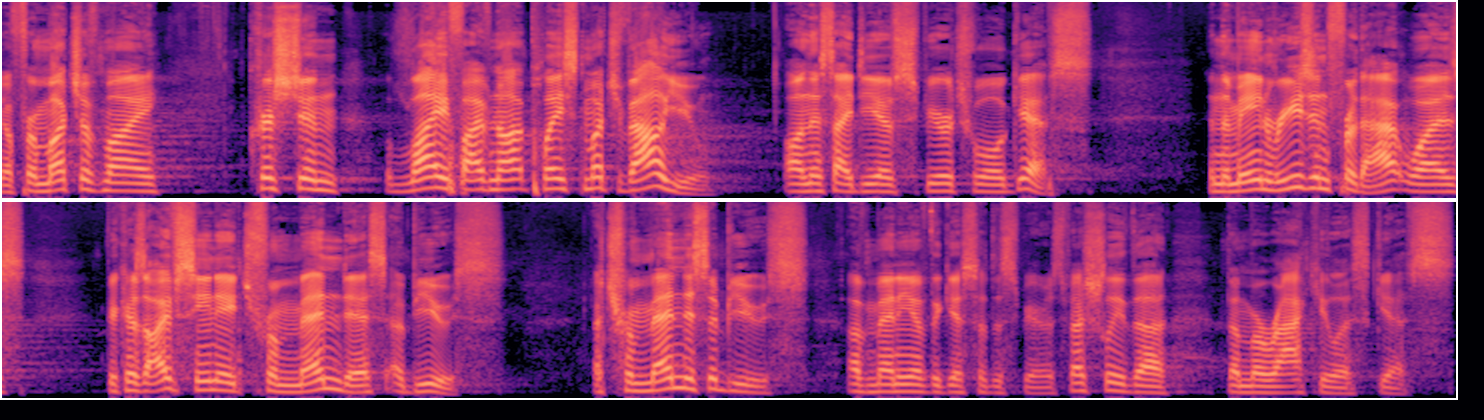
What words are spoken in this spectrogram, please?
You know, for much of my Christian life, I've not placed much value on this idea of spiritual gifts. And the main reason for that was because I've seen a tremendous abuse, a tremendous abuse of many of the gifts of the Spirit, especially the, the miraculous gifts.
